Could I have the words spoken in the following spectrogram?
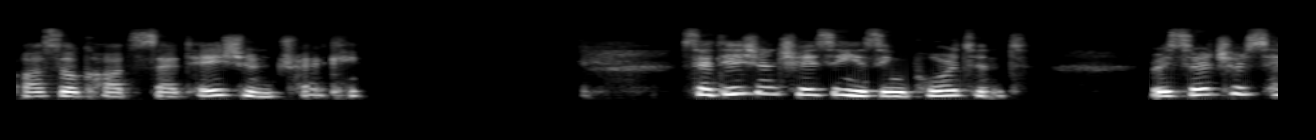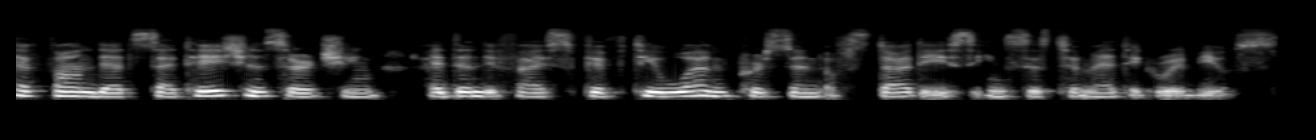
also called citation tracking. Citation chasing is important Researchers have found that citation searching identifies 51% of studies in systematic reviews.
